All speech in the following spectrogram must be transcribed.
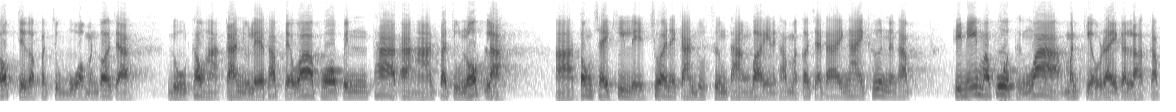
ลบเจอกับประจุบวก มันก็จะดูดเข้าหากันอยู่แล้วครับ แต่ว่าพอเป็นธาตุอาหารประจุลบล่ะต้องใช้คีเลตช่วยในการดูดซึมทางใบนะครับ มันก็จะได้ง่ายขึ้นนะครับ ทีนี้มาพูดถึงว่ามันเกี่ยวอะไรกันล่ะกับ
